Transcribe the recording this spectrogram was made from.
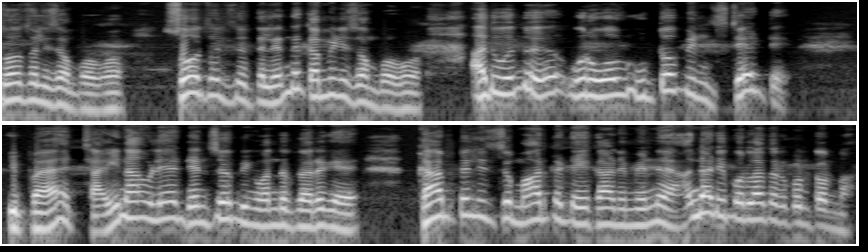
சோசியலிசம் போகும். சோசலிசத்திலேருந்து கம்யூனிசம் போகும். அது வந்து ஒரு உட்டோப்பியன் ஸ்டேட்டு இப்போ சைனாவிலேயே டென்சோப்பிங் வந்த பிறகு கேபிட்டலிஸ்ட் மார்க்கெட் எக்கானமின்னு அங்காடி பொருளாதாரம் கொண்டு வந்தான்.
